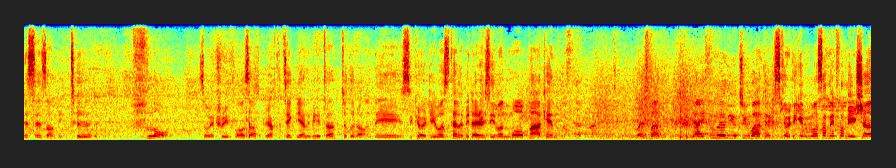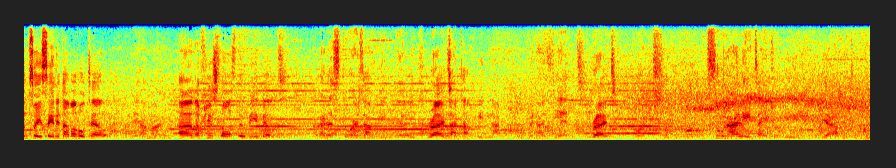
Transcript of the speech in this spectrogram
This is on the third floor. So we're three floors up. We have to take the elevator to go down. The security was telling me there is even more parking. Where's that? Yeah, it's a little YouTube and thing. Security giving us some information. So he's saying it have a hotel Yeah, man. and a few stores still being built. A lot of stores have been built. Right. A lot have been not open as yet. Right. But sooner or later it will be Yeah. happy to come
